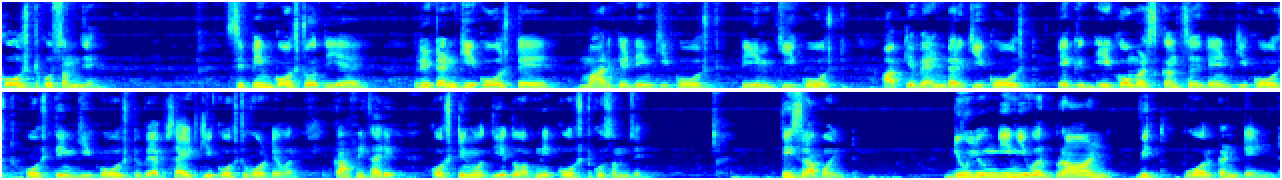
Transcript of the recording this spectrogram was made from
कोस्ट को समझें। शिपिंग कॉस्ट होती है रिटर्न की कॉस्ट है मार्केटिंग की कॉस्ट टीम की कॉस्ट आपके वेंडर की कॉस्ट एक ई कॉमर्स कंसल्टेंट की कॉस्ट होस्टिंग की कॉस्ट वेबसाइट की कॉस्ट वॉट काफ़ी सारी कॉस्टिंग होती है तो अपनी कॉस्ट को समझें। तीसरा point diluting your brand with poor content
